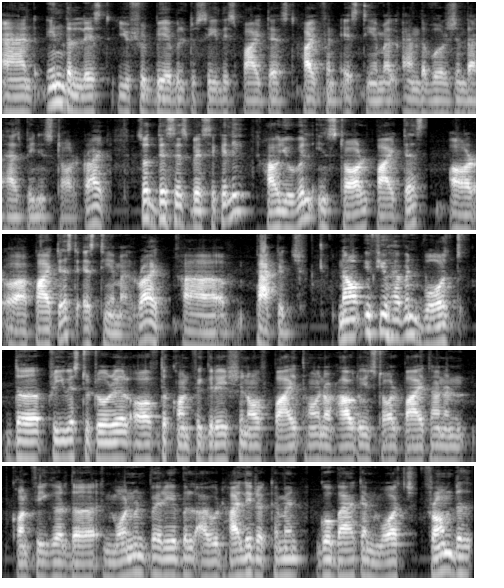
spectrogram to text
and in the list you should be able to see this pytest hyphen html and the version that has been installed right? So this is basically how you will install pytest or uh, pytest html right uh, package now, if you haven't watched the previous tutorial of the configuration of Python or how to install Python and configure the environment variable, I would highly recommend go back and watch from the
